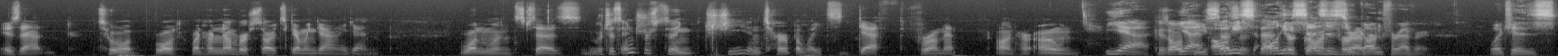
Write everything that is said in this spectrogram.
is that to well, when her number starts going down again, one one says, which is interesting, she interpolates death from it on her own. Yeah, 'Cause all yeah, he all says he, is that all he you're says gone is you're forever. gone forever, which is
